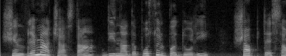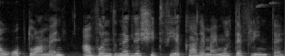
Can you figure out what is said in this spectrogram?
Și în vremea aceasta, din adăpostul pădurii, șapte sau opt oameni, având negreșit fiecare mai multe flinte,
